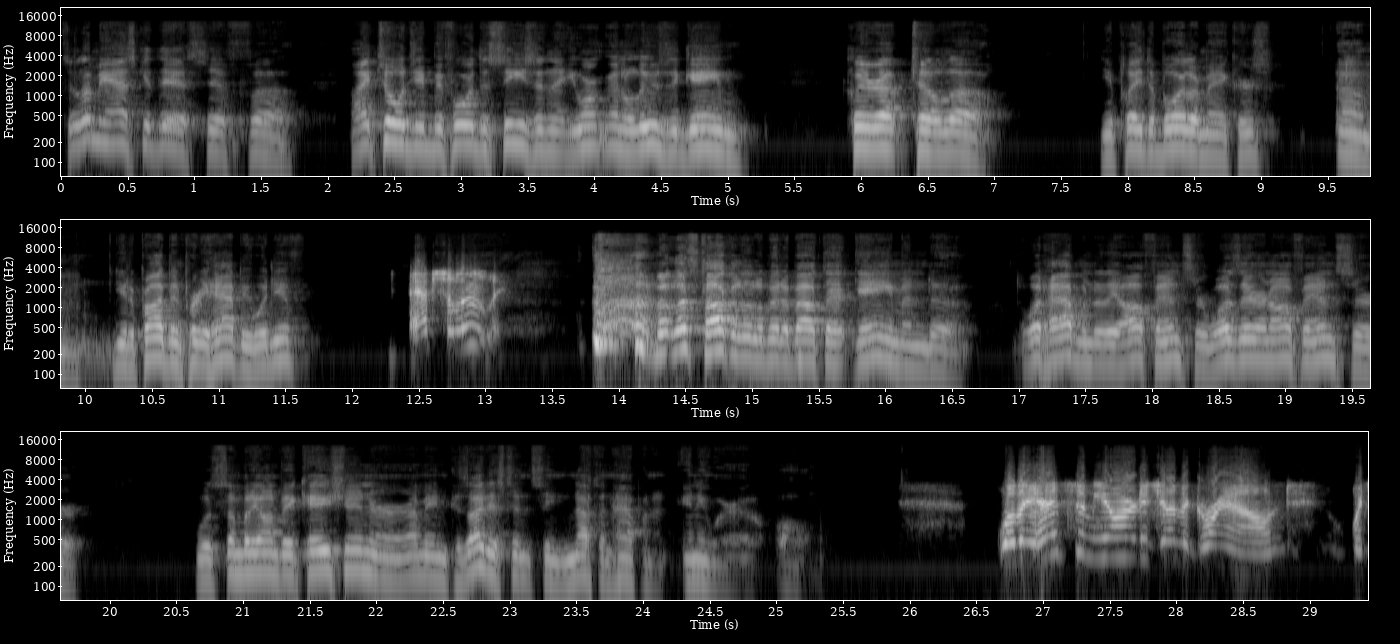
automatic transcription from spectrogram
So let me ask you this: If uh, I told you before the season that you weren't going to lose the game clear up till uh, you played the Boilermakers. Um, you'd have probably been pretty happy, wouldn't you? Absolutely. but let's talk a little bit about that game and uh, what happened to the offense, or was there an offense, or was somebody on vacation, or I mean, because I just didn't see nothing happening anywhere at all. Well, they had some yardage on the ground, which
